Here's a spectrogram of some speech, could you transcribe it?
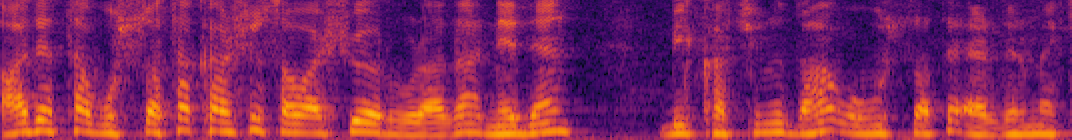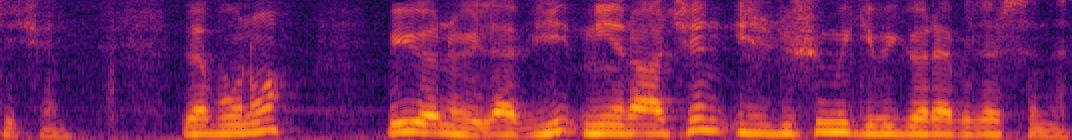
Adeta vuslata karşı savaşıyor burada. Neden? Birkaçını daha o vuslata erdirmek için. Ve bunu bir yönüyle miracın iz düşümü gibi görebilirsiniz.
